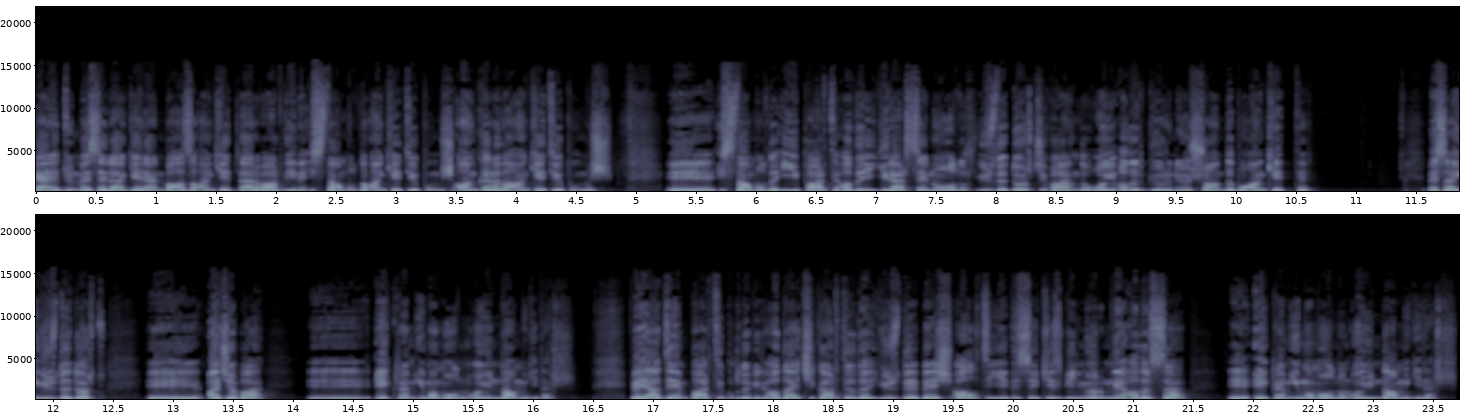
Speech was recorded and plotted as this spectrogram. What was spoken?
Yani dün mesela gelen bazı anketler vardı yine İstanbul'da anket yapılmış Ankara'da anket yapılmış. E, İstanbul'da İyi Parti adayı girerse ne olur yüzde dört civarında oy alır görünüyor şu anda bu ankette. Mesela yüzde dört e, acaba e, Ekrem İmamoğlu'nun oyundan mı gider? Veya Dem Parti burada bir aday çıkarttığı da yüzde beş, altı, yedi, sekiz bilmiyorum ne alırsa e, Ekrem İmamoğlu'nun oyundan mı gider?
